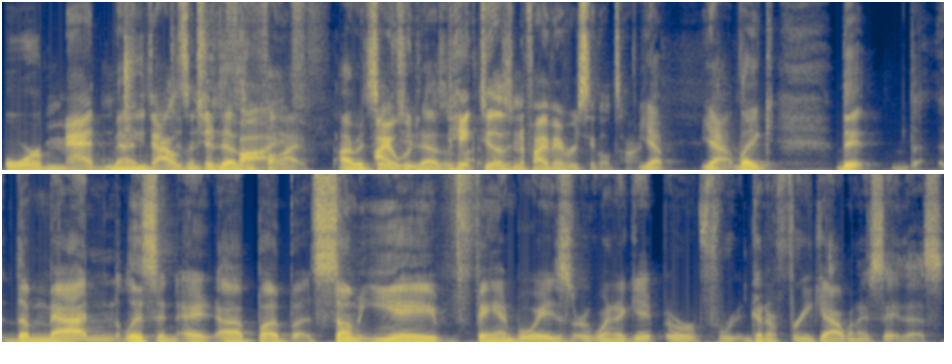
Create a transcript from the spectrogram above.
or Madden, Madden 2005? 2005. I would say I would 2005. pick 2005 every single time. Yep. Yeah. Like the the Madden. Listen, uh, but but some EA fanboys are going to get or fr- going to freak out when I say this,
